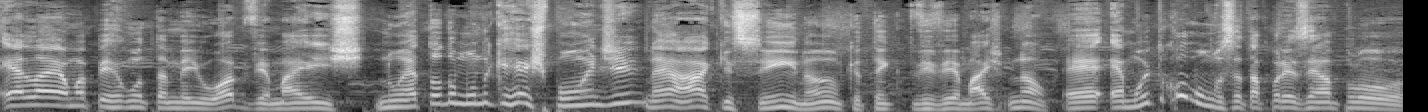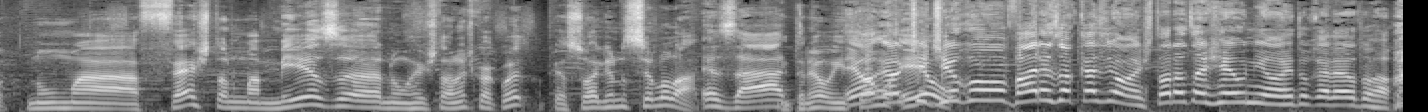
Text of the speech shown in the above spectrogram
ela é uma pergunta meio óbvia, mas não é todo mundo que responde, né? Ah, que sim, não, que eu tenho que viver mais. Não. É, é muito comum você estar, por exemplo, numa festa, numa mesa, num restaurante, qualquer coisa, a pessoa ali no celular. Exato. Entendeu? Então, eu, eu te digo várias ocasiões, todas as reuniões do galera do Raul.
